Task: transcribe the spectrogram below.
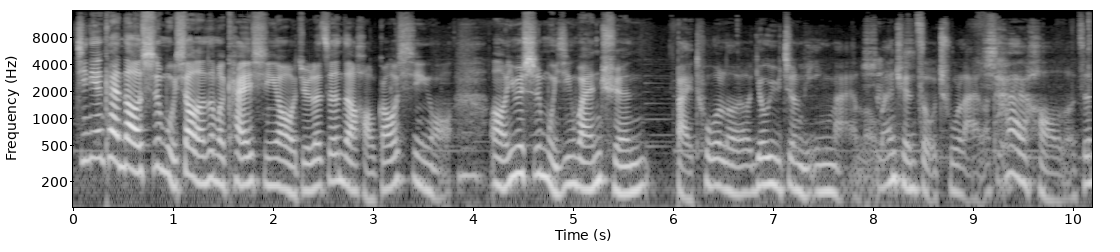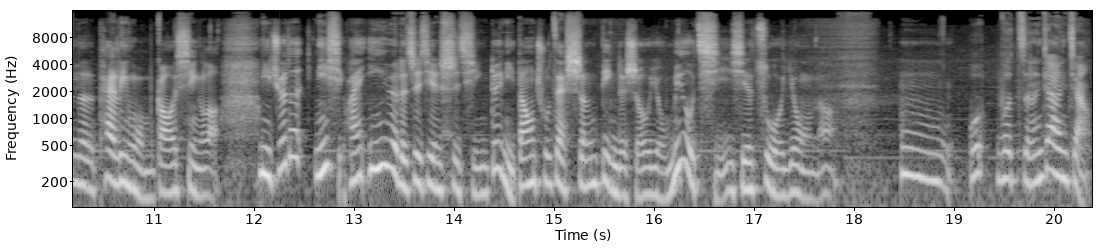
今天看到师母笑得那么开心哦，我觉得真的好高兴哦。哦，因为师母已经完全。摆脱了忧郁症的阴霾了，完全走出来了，太好了，真的太令我们高兴了。你觉得你喜欢音乐的这件事情，对你当初在生病的时候有没有起一些作用呢？嗯，我我只能这样讲，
